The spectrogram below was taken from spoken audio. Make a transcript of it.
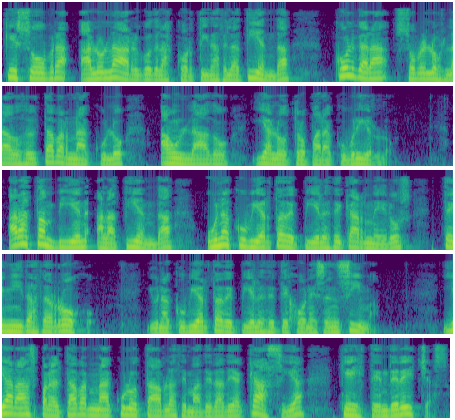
que sobra a lo largo de las cortinas de la tienda, colgará sobre los lados del tabernáculo a un lado y al otro para cubrirlo. Harás también a la tienda una cubierta de pieles de carneros teñidas de rojo, y una cubierta de pieles de tejones encima. Y harás para el tabernáculo tablas de madera de acacia que estén derechas.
